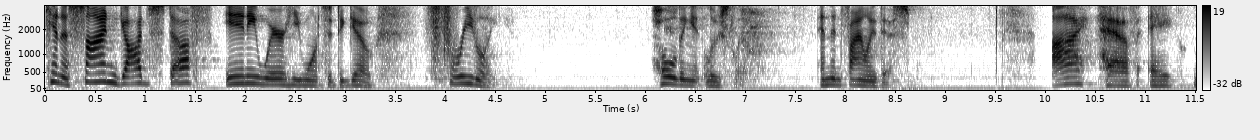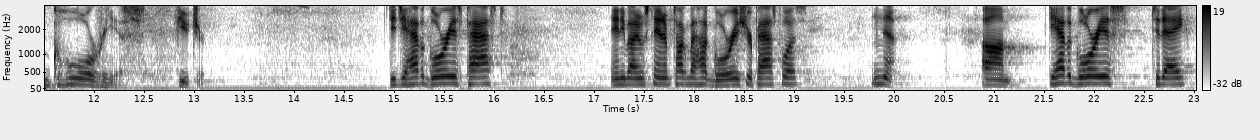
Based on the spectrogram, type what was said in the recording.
can assign God's stuff anywhere He wants it to go freely, holding it loosely. And then finally, this I have a glorious future. Did you have a glorious past? Anybody who stand up talking about how glorious your past was? No. Um, do you have a glorious today?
